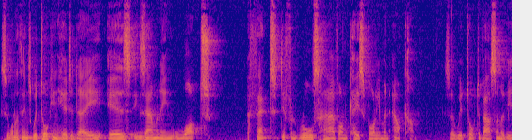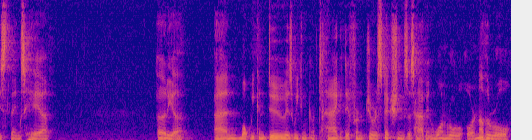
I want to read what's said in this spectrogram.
So, one of the things we're talking here today is examining what effect different rules have on case volume and outcome. So, we talked about some of these things here earlier. And what we can do is we can kind of tag different jurisdictions as having one rule or another rule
